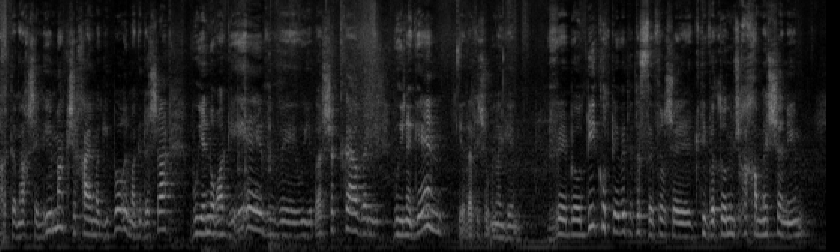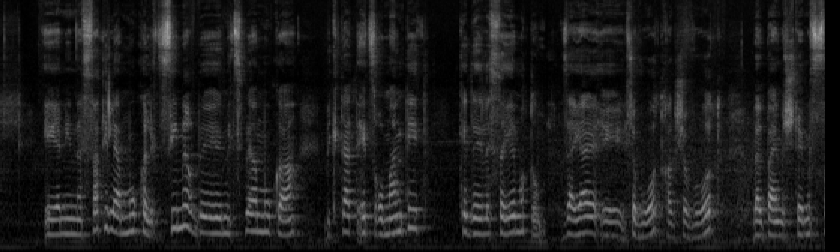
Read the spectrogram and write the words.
התנ"ך של אימא, כשחיים הגיבור עם הקדשה, והוא יהיה נורא גאה, והוא יהיה בהשקה, והוא ינגן, ידעתי שהוא מנגן. ובעודי כותבת את הספר שכתיבתו נמשכה חמש שנים, אה, אני נסעתי לעמוקה, לצימר במצפה עמוקה, בקתת עץ רומנטית, כדי לסיים אותו. זה היה אה, שבועות, חג שבועות, ב-2012,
